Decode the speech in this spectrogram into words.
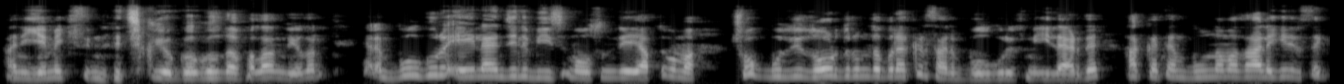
Hani yemek isimleri çıkıyor Google'da falan diyorlar. Yani Bulgur'u eğlenceli bir isim olsun diye yaptım ama çok bu zor durumda bırakırsa hani Bulgur ismi ileride hakikaten bulunamaz hale gelirsek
